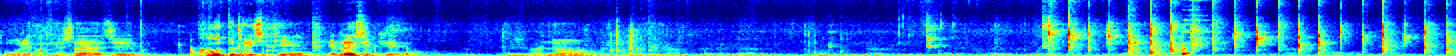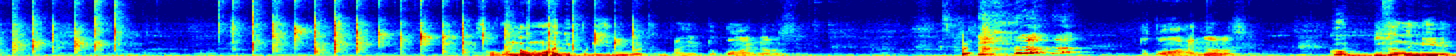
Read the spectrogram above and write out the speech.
두 분이 다 계셔야지 그것도 레시피예요? 이 레시피예요. 잠시만요. 소금 너무 많이 뿌리시는 것 같은데. 아니 뚜껑 안 열었어요. 뚜껑 안 열었어요. 그 무슨 의미예요?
